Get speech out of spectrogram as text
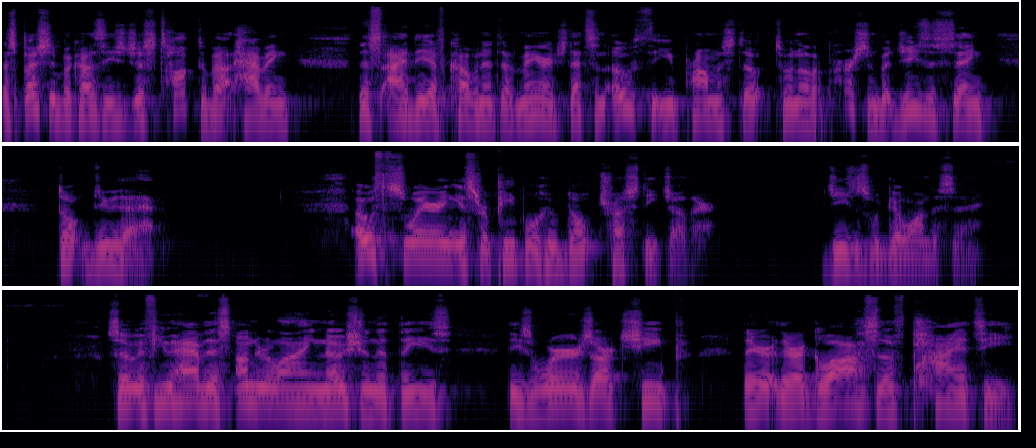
Especially because he's just talked about having this idea of covenant of marriage. That's an oath that you promise to, to another person. But Jesus is saying, don't do that. Oath swearing is for people who don't trust each other. Jesus would go on to say. So if you have this underlying notion that these, these words are cheap, they're, they're a gloss of piety,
